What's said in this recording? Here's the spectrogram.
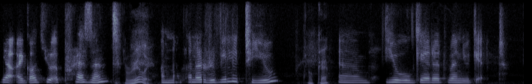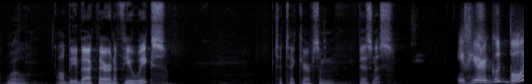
Yeah, I got you a present. Really? I'm not gonna reveal it to you. Okay. Um, you will get it when you get it. Well, I'll be back there in a few weeks to take care of some business. If you're a good boy,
